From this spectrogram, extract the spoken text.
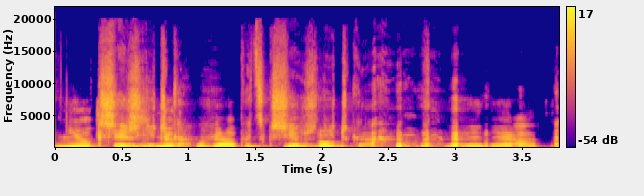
nie, od, Księżniczka. nie odpowiada. Powiedz księżniczka. Nie, nie, nie, ale to,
